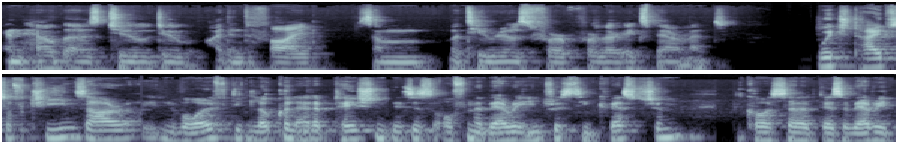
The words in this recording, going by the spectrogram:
and help us to, to identify some materials for further experiment which types of genes are involved in local adaptation? This is often a very interesting question because uh, there's a very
